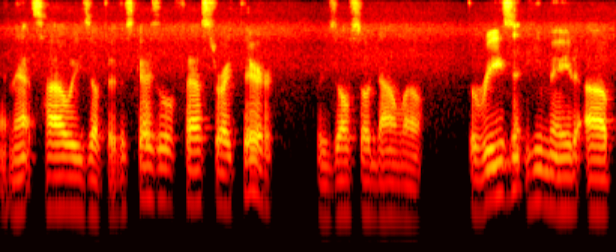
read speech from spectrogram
And that's how he's up there. This guy's a little faster right there, but he's also down low. The reason he made up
